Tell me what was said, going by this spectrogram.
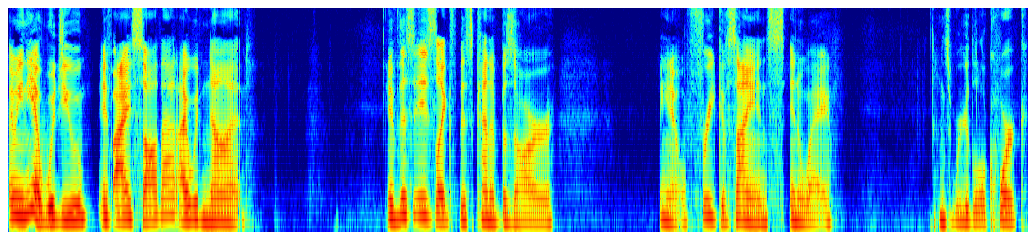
I mean, yeah, would you if I saw that, I would not if this is like this kind of bizarre you know, freak of science in a way. This weird little quirk.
